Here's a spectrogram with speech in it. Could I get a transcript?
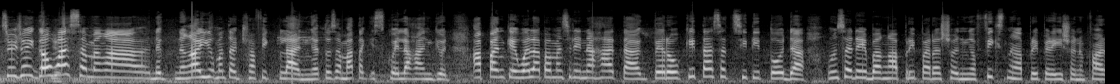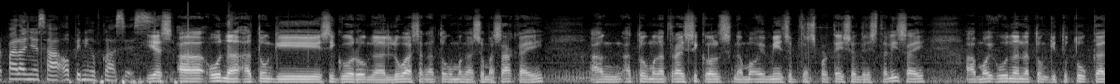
Sir Joy gawa sa mga nag, nangayo man tag traffic plan ngadto sa matag eskwelahan gyud. Apan kay wala pa man sila nahatag pero kita sa City Toda unsa day ba nga preparasyon nga fix nga preparation para, para niya sa opening of classes. Yes, ah, una atong gisiguro nga luwas ang atong mga sumasakay ang atong mga tricycles nga mao'y means of transportation din sa Talisay uh, mao'y una natong gitutukan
